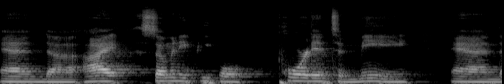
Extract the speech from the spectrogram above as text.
And uh, I, so many people poured into me. And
